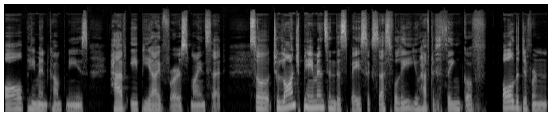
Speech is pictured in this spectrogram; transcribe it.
all payment companies have API first mindset. So, to launch payments in this space successfully, you have to think of all the different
